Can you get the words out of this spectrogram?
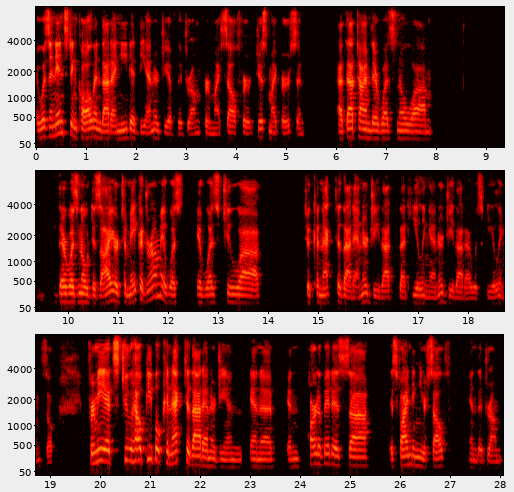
it was an instant call in that I needed the energy of the drum for myself, for just my person. At that time, there was no, um, there was no desire to make a drum. It was, it was to, uh, to connect to that energy, that that healing energy that I was feeling. So for me, it's to help people connect to that energy, and and uh, and part of it is uh, is finding yourself in the drum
